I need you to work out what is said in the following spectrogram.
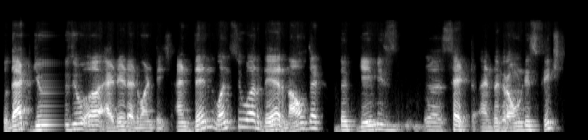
So that gives you a added advantage. And then once you are there now that the game is uh, set and the ground is fixed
